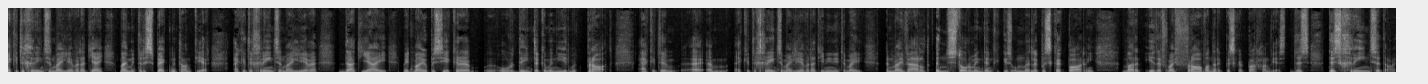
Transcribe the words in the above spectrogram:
ek het 'n grens in my lewe dat jy my met respek moet hanteer. Ek het 'n grens in my lewe dat jy met my op 'n sekere eh, ordentlike manier moet praat. Ek het 'n um, ek het 'n grens in my lewe dat jy nie net in my in my wêreld instorm en dink ek is onmiddellik beskikbaar nie, maar eerder vir my vra wanneer ek beskikbaar gaan wees. Dis dis grense daai.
